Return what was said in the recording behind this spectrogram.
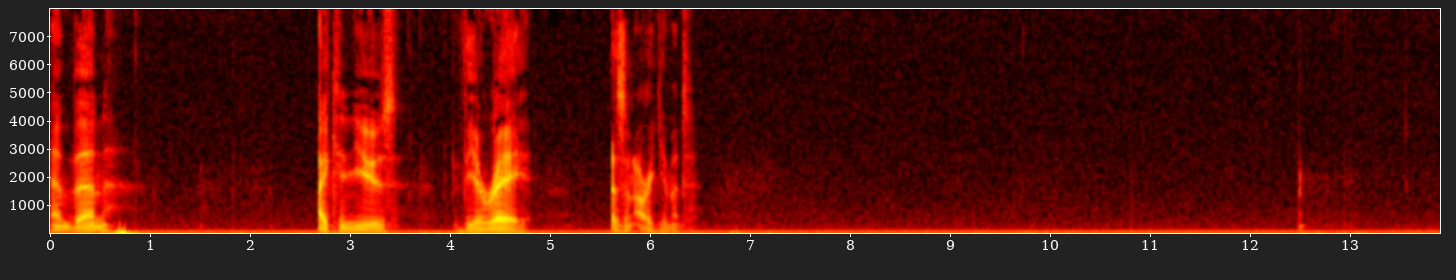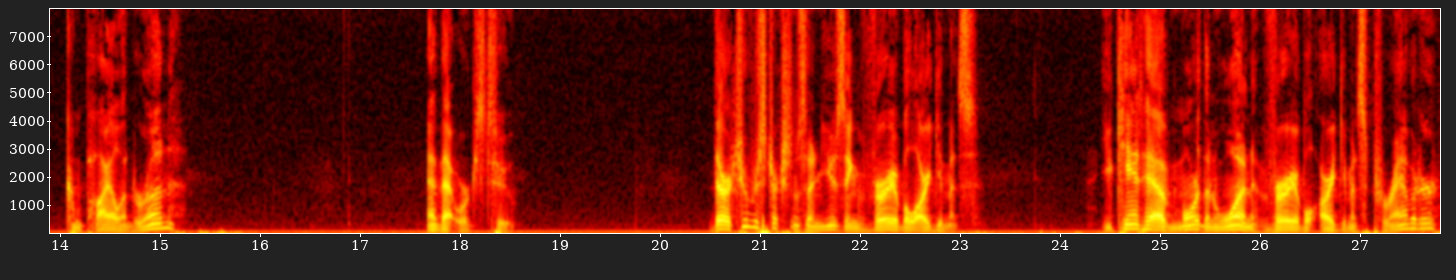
And then I can use the array as an argument. Compile and run. And that works too. There are two restrictions on using variable arguments. You can't have more than one variable arguments parameter,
